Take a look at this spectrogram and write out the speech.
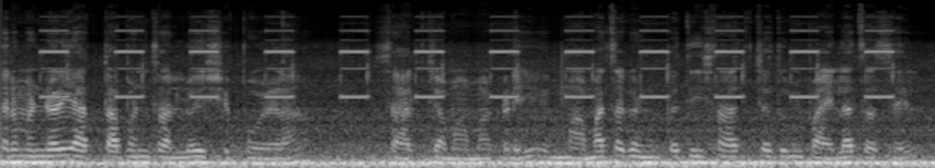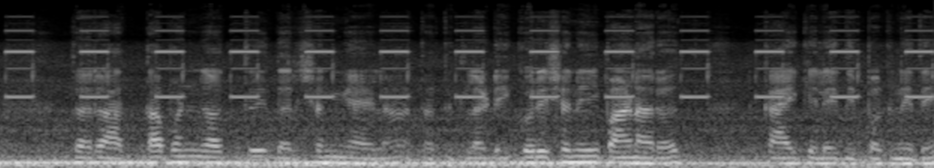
तर मंडळी आत्ता आपण चाललोय शिपोळला सातच्या मामाकडे. मामाचा गणपती सातच्या तुम्ही पाहिलाच असेल. तर आत्ता पण जाते दर्शन घ्यायला. आता तिथलं डेकोरेशनही पाहणार आहोत. काय केलंय दीपकने ते.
